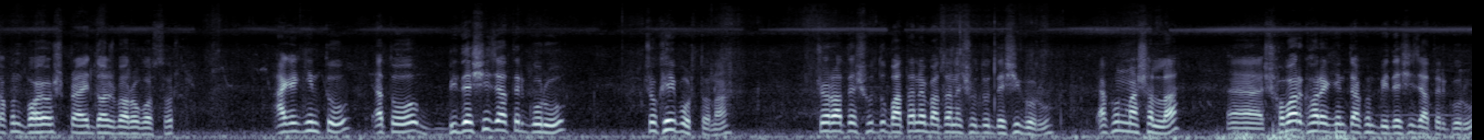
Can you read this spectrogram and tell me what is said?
তখন বয়স প্রায় দশ বারো বছর। আগে কিন্তু এত বিদেশি জাতের গরু চোখেই পড়তো না। চোরাতে শুধু বাতানে বাতানে শুধু দেশি গরু। এখন মাসাল্লাহ সবার ঘরে কিন্তু এখন বিদেশি জাতের গরু।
